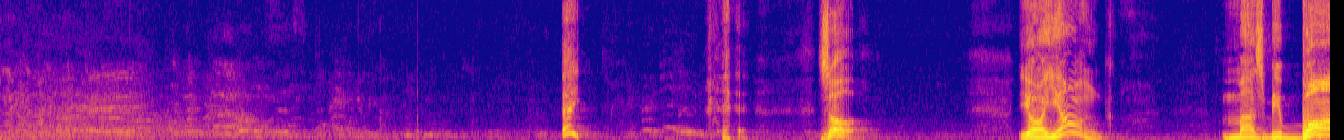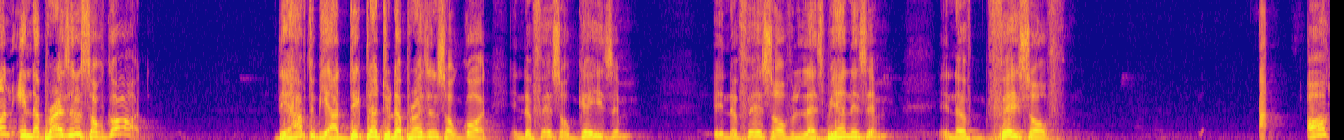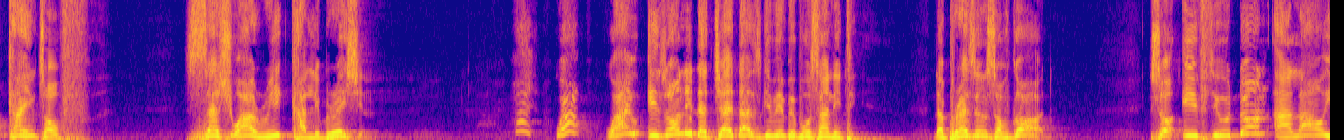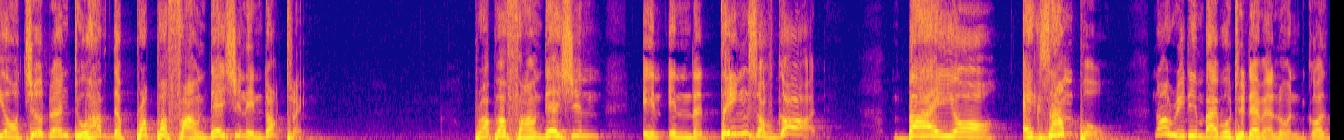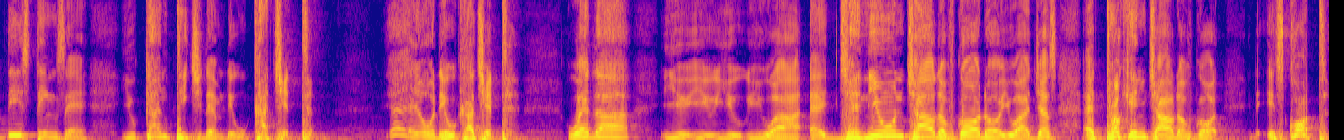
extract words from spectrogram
Hey. so, you're young must be born in the presence of God. They have to be addicted to the presence of God in the face of gayism, in the face of lesbianism, in the face of all kinds of sexual recalibration. Why? Well, why is only the church that's giving people sanity? The presence of God. So if you don't allow your children to have the proper foundation in doctrine, proper foundation in, in the things of God, by your example, not reading Bible to them alone, because these things eh, you can't teach them, they will catch it. Yeah, oh, they will catch it. Whether you, you, you, you are a genuine child of God or you are just a talking child of God, it's caught.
